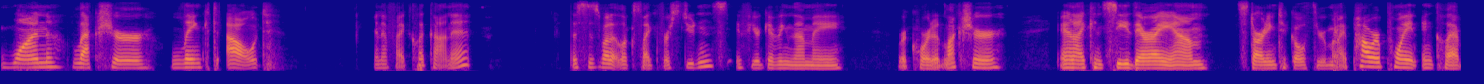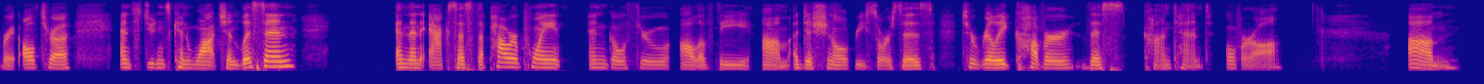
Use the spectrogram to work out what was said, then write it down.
one lecture linked out. And if I click on it, this is what it looks like for students if you're giving them a recorded lecture. And I can see there I am starting to go through my PowerPoint in Collaborate Ultra. And students can watch and listen and then access the PowerPoint and go through all of the um, additional resources to really cover this content overall. Um,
